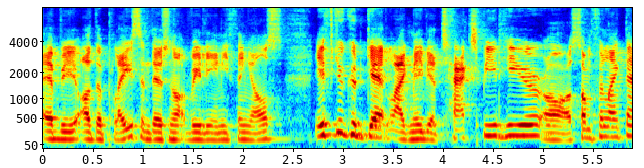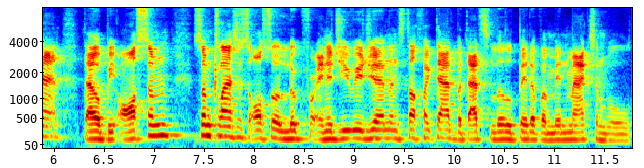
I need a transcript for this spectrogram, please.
every other place and there's not really anything else. If you could get like maybe attack speed here or something like that, that would be awesome. Some classes also look for energy regen and stuff like that, but that's a little bit of a min-max and we'll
